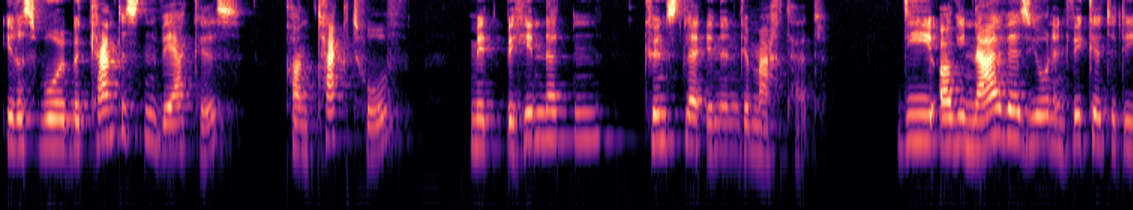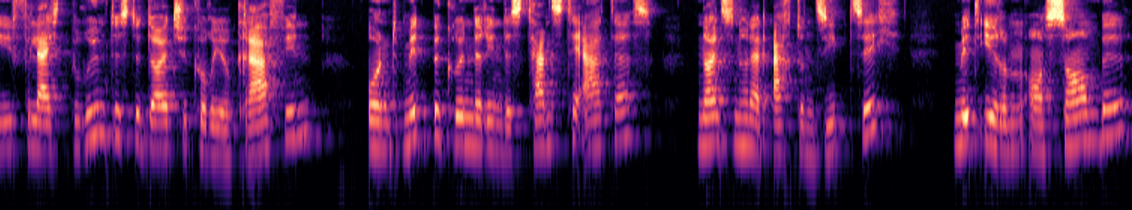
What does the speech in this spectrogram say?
ihres wohl bekanntesten Werkes Kontakthof mit behinderten Künstlerinnen gemacht hat. Die Originalversion entwickelte die vielleicht berühmteste deutsche Choreografin und Mitbegründerin des Tanztheaters 1978 mit ihrem Ensemble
